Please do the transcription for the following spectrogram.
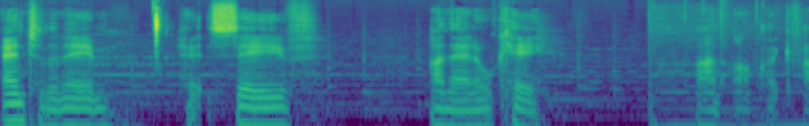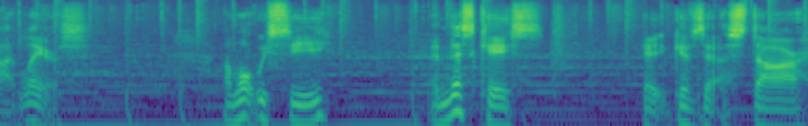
enter the name, hit save, and then OK. And I'll click Add Layers. And what we see, in this case, it gives it a star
